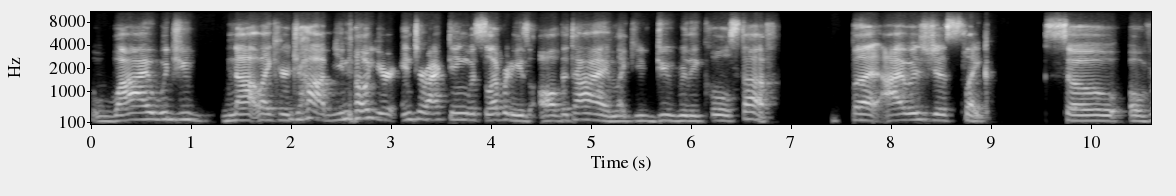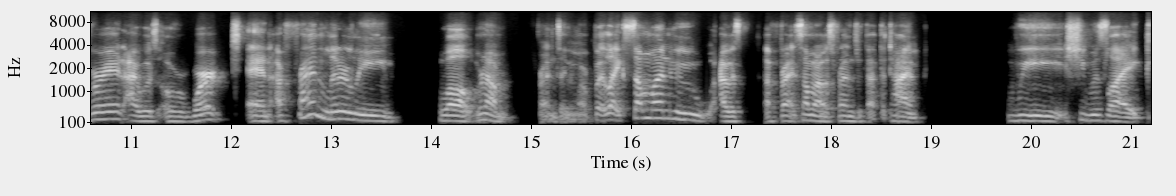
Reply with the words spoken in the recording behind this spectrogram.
why would you not like your job? You know, you're interacting with celebrities all the time, like, you do really cool stuff. But I was just like so over it. I was overworked. And a friend literally, well, we're not friends anymore, but like someone who I was a friend, someone I was friends with at the time, we, she was like,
